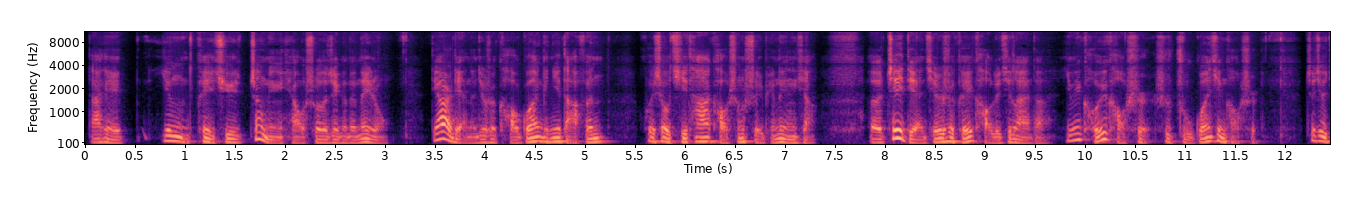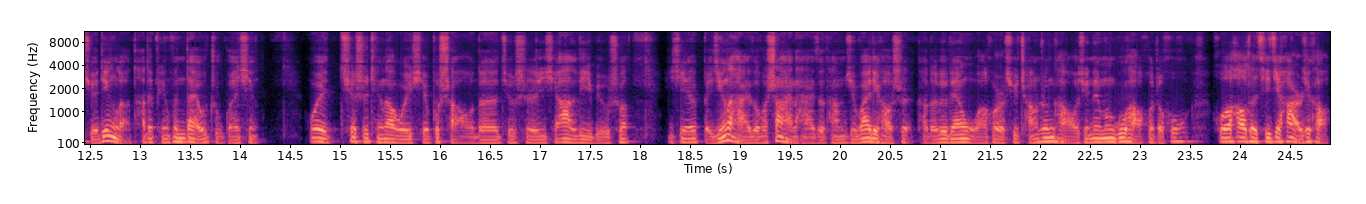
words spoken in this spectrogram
大家可以应可以去证明一下我说的这个的内容。第二点呢，就是考官给你打分会受其他考生水平的影响，呃，这点其实是可以考虑进来的，因为口语考试是主观性考试，这就决定了它的评分带有主观性。我也确实听到过一些不少的，就是一些案例，比如说一些北京的孩子或上海的孩子，他们去外地考试考到六点五啊，或者去长春考、去内蒙古考，或者呼呼和浩特、齐齐哈尔去考，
